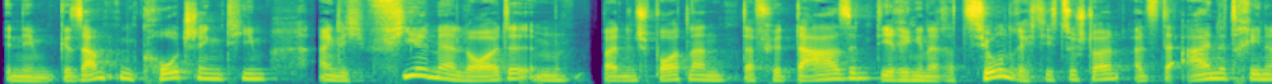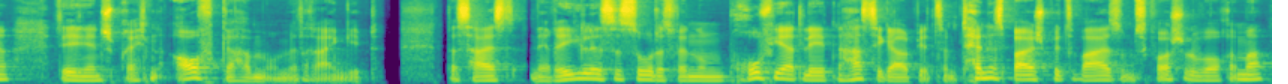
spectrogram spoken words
in dem gesamten Coaching-Team eigentlich viel mehr Leute im, bei den Sportlern dafür da sind, die Regeneration richtig zu steuern, als der eine Trainer, der die entsprechenden Aufgaben mit reingibt. Das heißt, in der Regel ist es so, dass wenn du einen Profiathleten hast, egal ob jetzt im Tennis beispielsweise, im Squash oder wo auch immer,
